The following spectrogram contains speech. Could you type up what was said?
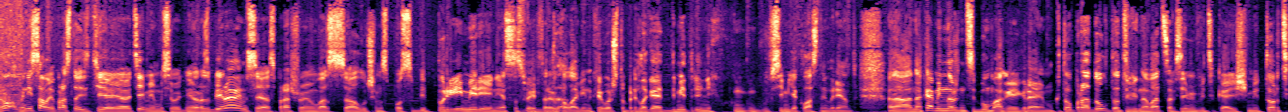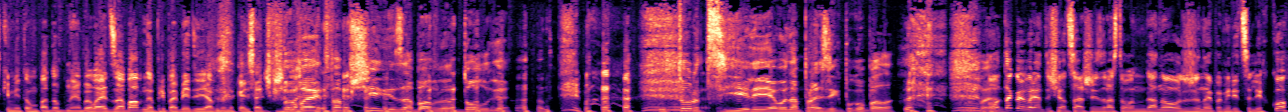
Ну, в не самой простой те- теме мы сегодня разбираемся. Спрашиваем вас о лучшем способе примирения со своей второй половинкой. Вот что предлагает Дмитрий. У них в семье классный вариант. А, На камень, ножницы, бумага играем. Кто продул, тот виноват со всеми вытекающими тортиками и тому подобное. Бывает забавно, при победе явно накосячившего. Бывает вообще не забавно, долго. И торт съели, я его на праздник покупала. Вот такой вариант еще от Саши из Ростова-на-Дону. С женой помириться легко.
